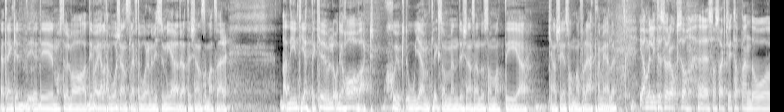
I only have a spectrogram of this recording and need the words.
Jag tänker, det, det måste väl vara, det var i alla fall vår känsla efter våren när vi summerade, att det känns som att så här, det är inte jättekul och det har varit sjukt ojämnt. Liksom, men det känns ändå som att det kanske är sånt man får räkna med, eller? Ja, men lite så är det också. Eh, som sagt, vi tappar ändå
